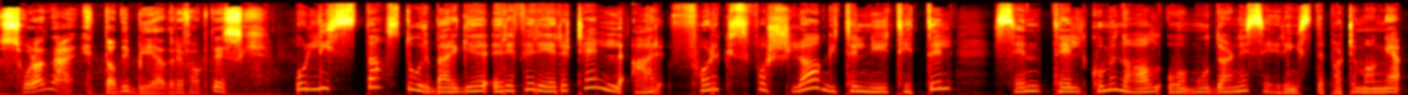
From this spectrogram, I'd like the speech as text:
Så langt er et av de bedre, faktisk. Og lista Storberget refererer til, er folks forslag til ny tittel sendt til Kommunal- og moderniseringsdepartementet.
